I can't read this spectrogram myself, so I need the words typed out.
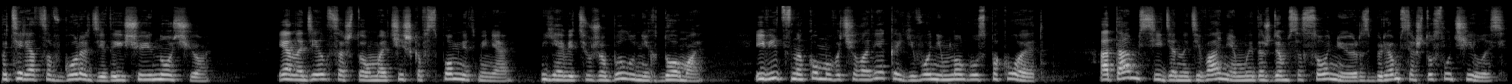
Потеряться в городе, да еще и ночью. Я надеялся, что мальчишка вспомнит меня. Я ведь уже был у них дома. И вид знакомого человека его немного успокоит. А там, сидя на диване, мы дождемся Соню и разберемся, что случилось.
